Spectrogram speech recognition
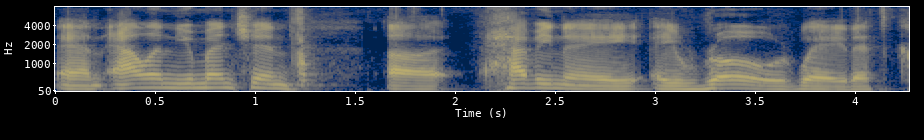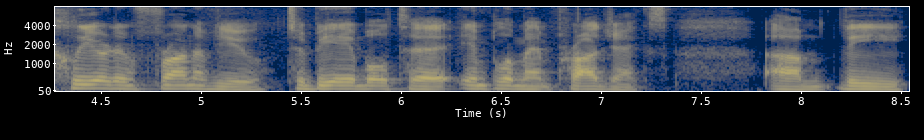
And Alan, you mentioned uh, having a, a roadway that's cleared in front of you to be able to implement projects. Um, the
